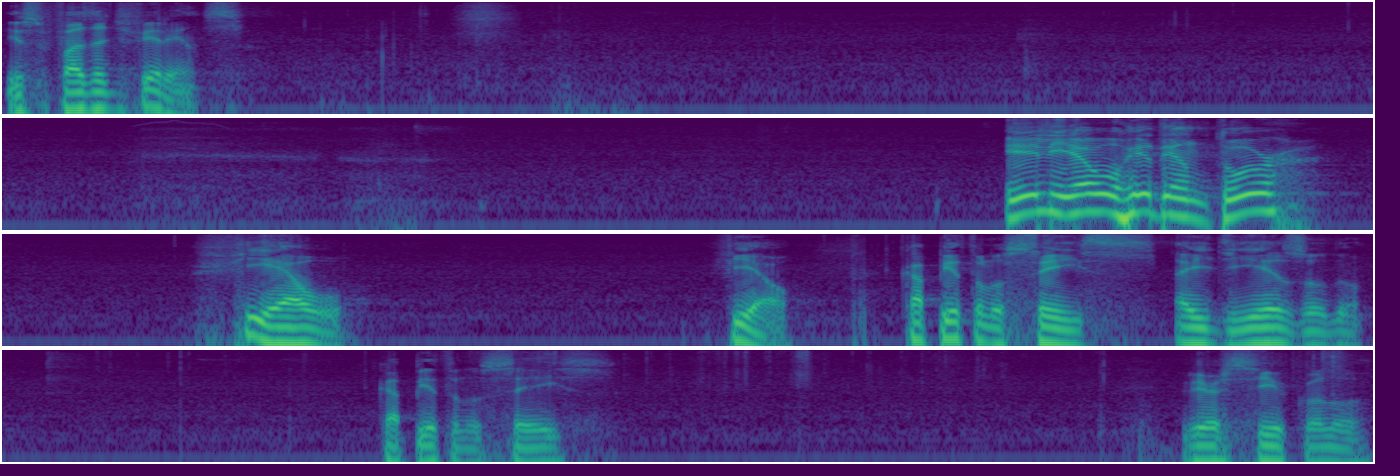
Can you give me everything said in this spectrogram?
Isso faz a diferença. Ele é o redentor fiel. Fiel. Capítulo 6 aí de Êxodo capítulo 6, versículo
